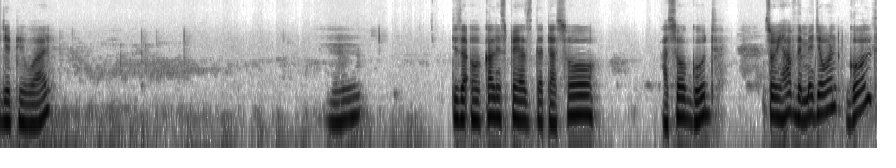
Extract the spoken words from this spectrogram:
JPY mm. these are all currency pairs that are so are so good. So we have the major one gold.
